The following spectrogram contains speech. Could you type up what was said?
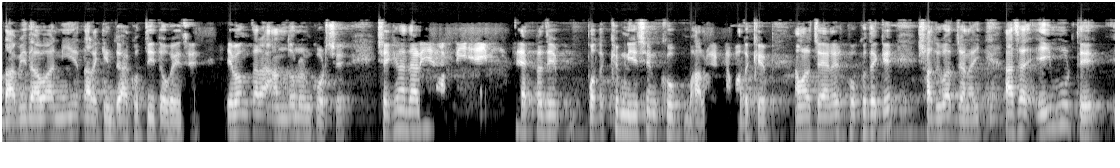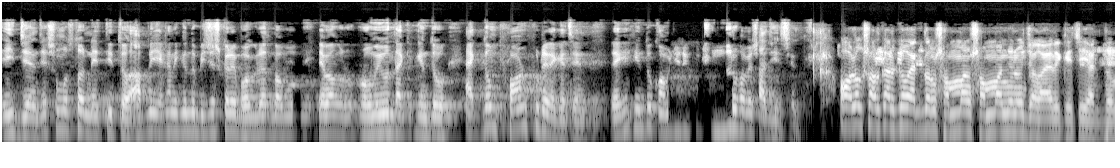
দাবি দাওয়া নিয়ে তারা কিন্তু একত্রিত হয়েছে এবং তারা আন্দোলন করছে। সেখানে দাঁড়িয়ে আপনি একটা যে পদক্ষেপ নিয়েছেন খুব ভালো একটা পদক্ষেপ আমার চ্যানেলের পক্ষ থেকে। সাধুবাদ জানাই। আচ্ছা এই মুহূর্তে এই যে সমস্ত নেতৃত্ব আপনি এখানে কিন্তু বিশেষ করে ভগীরথ বাবু এবং রমিউল তাকে কিন্তু একদম ফ্রন্ট ফুটে রেখেছেন। রেখে কিন্তু কমিটিটা খুব সুন্দরভাবে সাজিয়েছেন। অলোক সরকারকেও একদম সম্মান সম্মানজনক জায়গায় রেখেছি একদম।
